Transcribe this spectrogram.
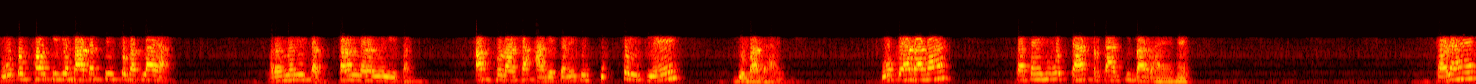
वो तो छह चीज़ें बाधक थी उसको बतलाया। रंगनी तक तरंग रंगनी तक। अब थोड़ा सा आगे चलेंगे सूक्ष्म रूप में जो बाधा है। वो क्या बाधा है? कहते हैं कि वो चार प्रकार की बाधाएँ हैं। पहला है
